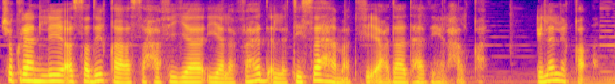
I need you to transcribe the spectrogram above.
شكرا للصديقة الصحفية يالا فهد التي ساهمت في إعداد هذه الحلقة. إلى اللقاء.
